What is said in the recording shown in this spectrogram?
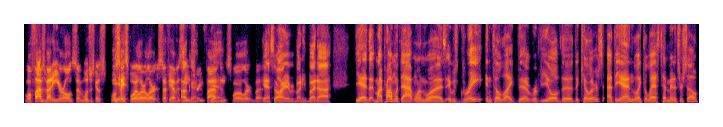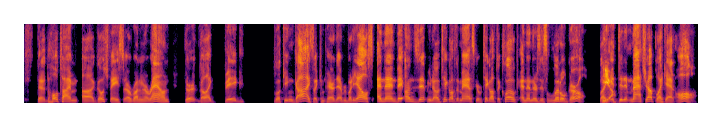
well, five's about a year old, so we'll just go. We'll say spoiler alert. So if you haven't seen Okay, Scream five, yeah. then spoiler alert. But yeah sorry everybody but uh yeah th- my problem with that one was it was great until like the reveal of the the killers at the end like the last 10 minutes or so the, the whole time uh ghostface are running around they're they're like big looking guys like compared to everybody else and then they unzip you know take off the mask or take off the cloak and then there's this little girl like Yeah. it didn't match up like at all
